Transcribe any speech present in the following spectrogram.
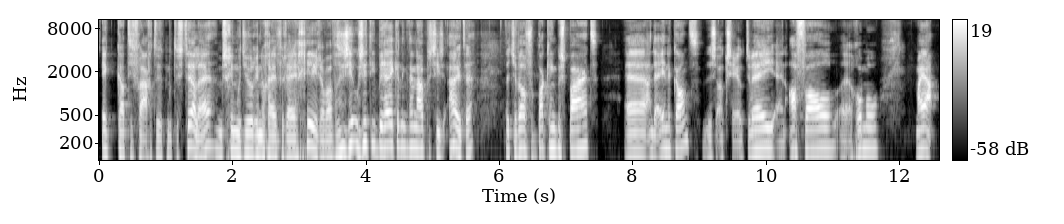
ik had die vraag natuurlijk moeten stellen. Hè? Misschien moet Jury nog even reageren. Maar hoe ziet die berekening er nou precies uit? Hè? Dat je wel verpakking bespaart eh, aan de ene kant. Dus ook CO2 en afval, eh, rommel. Maar ja,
